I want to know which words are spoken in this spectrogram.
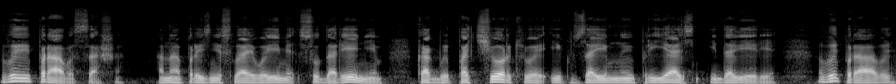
Вы правы, Саша. Она произнесла его имя с ударением, как бы подчеркивая их взаимную приязнь и доверие. Вы правы,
